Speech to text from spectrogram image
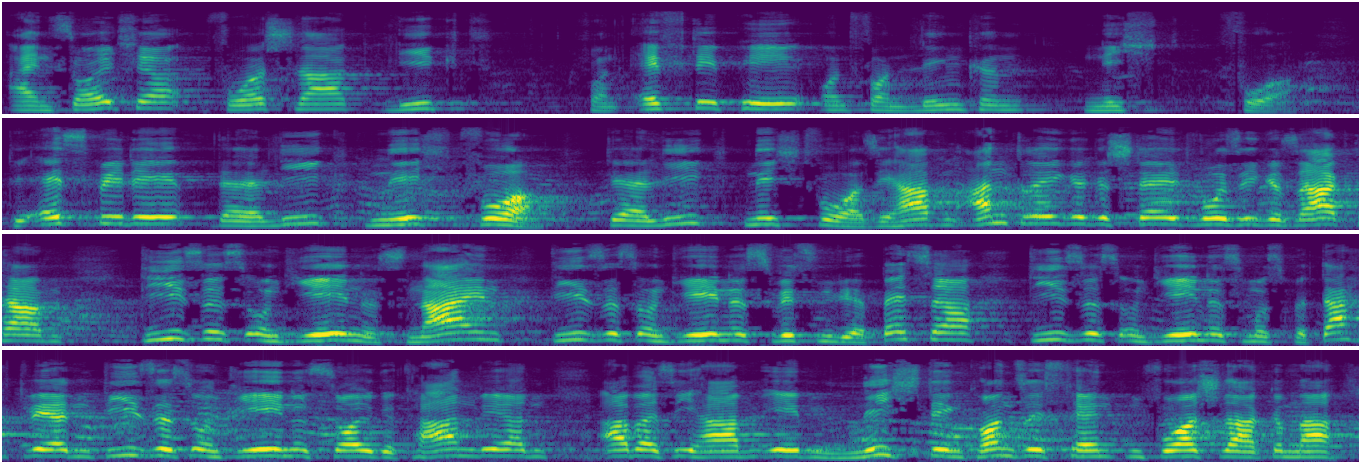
ein solcher Vorschlag liegt von FDP und von LINKEN nicht vor. Die SPD der liegt nicht vor der liegt nicht vor. Sie haben Anträge gestellt, wo Sie gesagt haben, dieses und jenes nein, dieses und jenes wissen wir besser, dieses und jenes muss bedacht werden, dieses und jenes soll getan werden. Aber Sie haben eben nicht den konsistenten Vorschlag gemacht,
